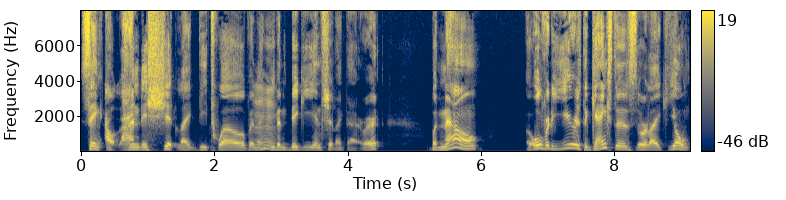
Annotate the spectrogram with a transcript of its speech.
saying outlandish shit like D12 and like mm-hmm. even Biggie and shit like that, right? But now, over the years, the gangsters are like, yo,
